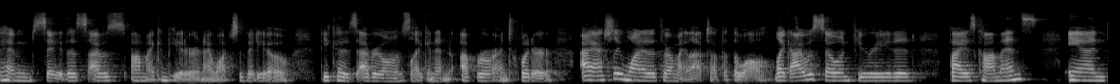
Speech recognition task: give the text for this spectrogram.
him say this i was on my computer and i watched the video because everyone was like in an uproar on twitter. I actually wanted to throw my laptop at the wall. Like i was so infuriated by his comments and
